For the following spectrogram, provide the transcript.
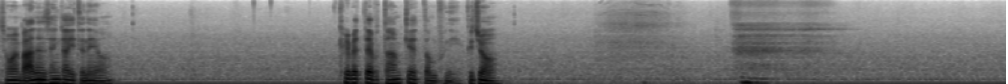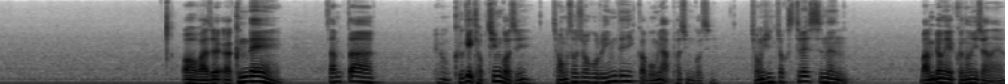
정말 많은 생각이 드네요. 클베 때부터 함께 했던 분이. 그죠? 어 맞아요. 아, 근데 쌈딱 형 그게 겹친 거지. 정서적으로 힘드니까 몸이 아파진 거지. 정신적 스트레스는 만병의 근원이잖아요.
